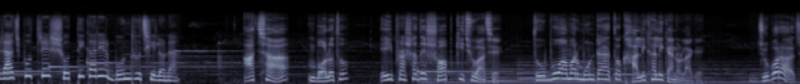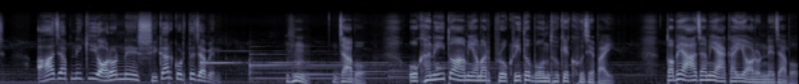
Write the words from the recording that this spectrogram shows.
রাজপুত্রের সত্যিকারের বন্ধু ছিল না। আচ্ছা বলো তো এই প্রাসাদে সব কিছু আছে তবুও আমার মনটা এত খালি খালি কেন লাগে? যুবরাজ আজ আপনি কি অরণ্যে শিকার করতে যাবেন? হুম যাব। ওখানেই তো আমি আমার প্রকৃত বন্ধুকে খুঁজে পাই। তবে আজ আমি একাই অরণ্যে যাব।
